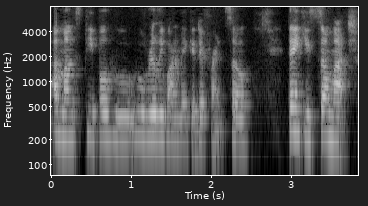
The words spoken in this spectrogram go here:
amongst people who, who really want to make a difference. So thank you so much.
